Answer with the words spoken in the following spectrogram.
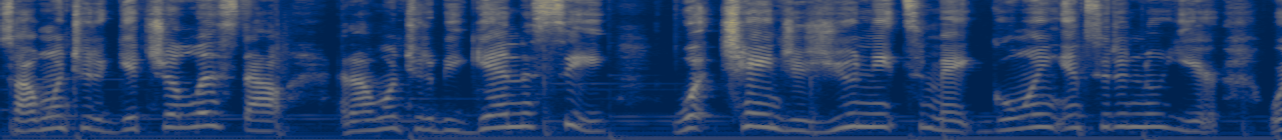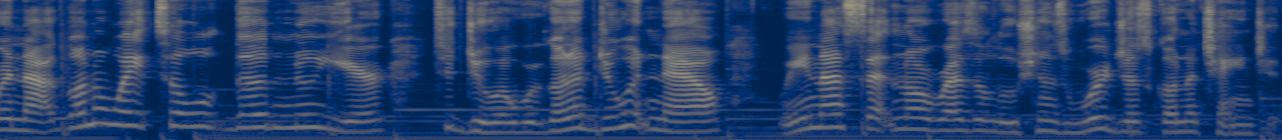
So I want you to get your list out and I want you to begin to see what changes you need to make going into the new year. We're not going to wait till the new year to do it. We're going to do it now. We're not setting no resolutions. We're just going to change it.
